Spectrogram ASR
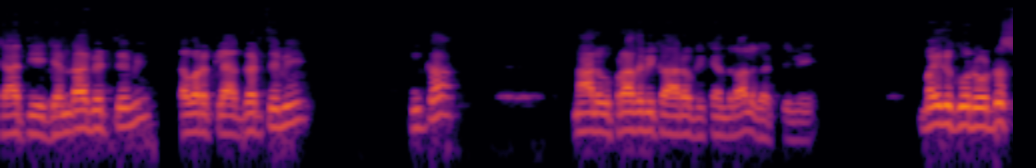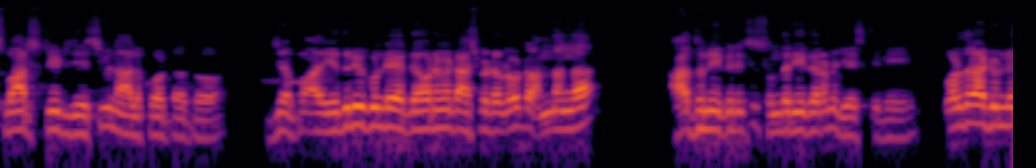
జాతీయ జెండా పెడితేమి టవర్ క్లాక్ కడితేమి ఇంకా నాలుగు ప్రాథమిక ఆరోగ్య కేంద్రాలు కడితేమి. మైదుకూరు రోడ్డు స్మార్ట్ స్ట్రీట్ చేసి నాలుగు కోట్లతో. ఎదురుకుండే గవర్నమెంట్ హాస్పిటల్ రోడ్డు అందంగా ఆధునీకరించి సుందరీకరణ చేస్తేమి. వరదలాటి ఉండే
